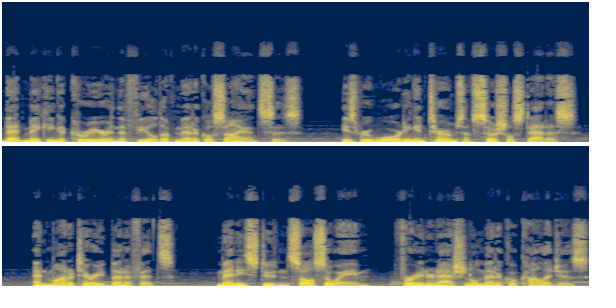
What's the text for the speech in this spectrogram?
that making a career in the field of medical sciences is rewarding in terms of social status and monetary benefits. Many students also aim for international medical colleges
